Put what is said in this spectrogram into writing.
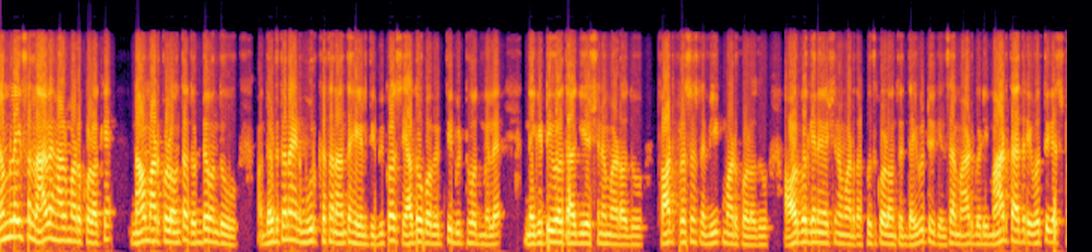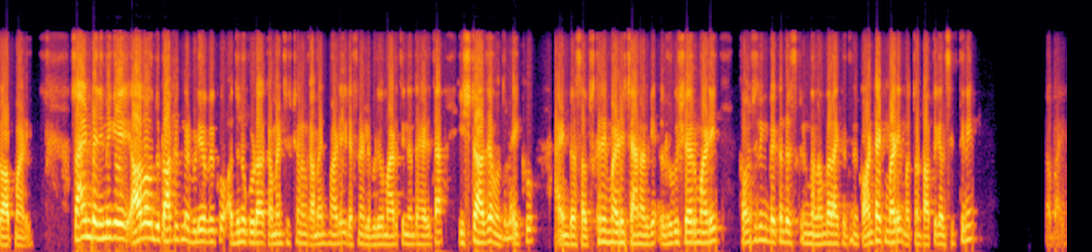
ನಮ್ ಲೈಫ್ ಅಲ್ಲಿ ನಾವೇ ಹಾಳು ಮಾಡ್ಕೊಳ್ಳೋಕೆ ನಾವು ಮಾಡ್ಕೊಳ್ಳುವಂತ ದೊಡ್ಡ ಒಂದು, ದಡ್ಡತನ ಏನ್ ಮೂರ್ಖತನ ಅಂತ ಹೇಳ್ತೀವಿ. ಬಿಕಾಸ್ ಯಾವ್ದೋ ಒಬ್ಬ ವ್ಯಕ್ತಿ ಬಿಟ್ಟು ಹೋದ್ಮೇಲೆ ನೆಗೆಟಿವ್ ಆಗಿ ಯೋಚನೆ ಮಾಡೋದು ಥಾಟ್ ಪ್ರೊಸೆಸ್ನ ವೀಕ್ ಮಾಡ್ಕೊಳ್ಳೋದು, ಅವ್ರ ಬಗ್ಗೆನೇ ಯೋಚನೆ ಮಾಡ್ತಾ ಕುತ್ಕೊಳ್ಳುವಂತ ದಯವಿಟ್ಟು ಕೆಲಸ ಮಾಡಬೇಡಿ. ಮಾಡ್ತಾ ಇದ್ರೆ ಇವತ್ತಿಗೆ ಸ್ಟಾಪ್ ಮಾಡಿ. ಸೊ ಅಂಡ್ ನಿಮಗೆ ಯಾವ ಒಂದು ಟಾಪಿಕ್ ಮೇಲೆ ವಿಡಿಯೋ ಬೇಕು, ಅದನ್ನು ಕೂಡ ಕಮೆಂಟ್ ಸೆಕ್ಷನ್ ಅಲ್ಲಿ ಕಮೆಂಟ್ ಮಾಡಿ. ಡೆಫಿನೆಟ್ಲಿ ವಿಡಿಯೋ ಮಾಡ್ತೀನಿ ಅಂತ ಹೇಳ್ತಾ. ಇಷ್ಟ ಆದ್ರೆ ಒಂದು ಲೈಕ್ ಅಂಡ್ ಸಬ್ಸ್ಕ್ರೈಬ್ ಮಾಡಿ ಚಾನಲ್ಗೆ ಎಲ್ರಿಗೂ ಶೇರ್ ಮಾಡಿ. ಕೌನ್ಸಿಲಿಂಗ್ ಬೇಕಂದ್ರೆ ಸ್ಕ್ರೀನ್ ಮೇಲೆ ನಂಬರ್ ಹಾಕಿರ್ತೀನಿ. ಕಾಂಟ್ಯಾಕ್ಟ್ ಮಾಡಿ. ಮತ್ತೊಂದು ಟಾಪಿಕ್ ಅಲ್ಲಿ ಸಿಗ್ತೀನಿ. ಬಾಯ್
